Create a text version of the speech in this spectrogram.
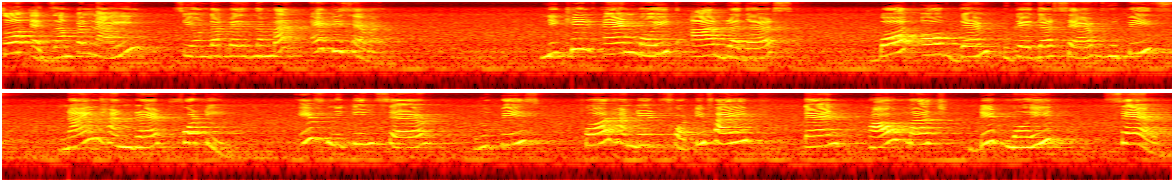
So example nine see on the page number eighty seven Nikhil and Mohit are brothers. Both of them together saved rupees 940. If Nikhil saved rupees 445, then how much did Mohit save?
